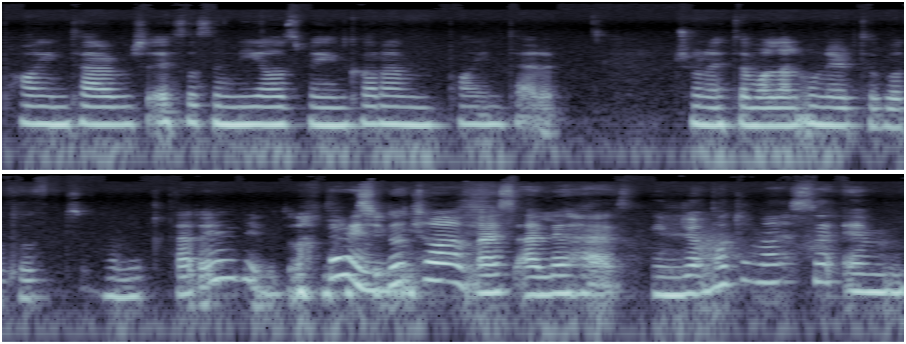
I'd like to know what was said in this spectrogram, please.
پایین تر باشه احساس نیاز به این کارم پایین تره چون احتمالا اون ارتباطات عمیق‌تره نمی‌دونم. ببین دو تا مسئله هست. اینجا ما تو بحث ام...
